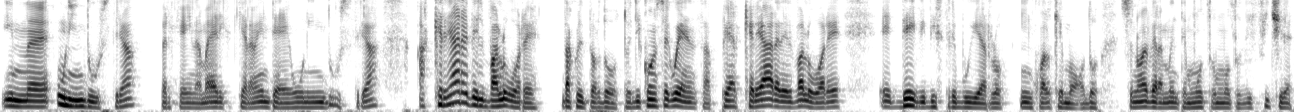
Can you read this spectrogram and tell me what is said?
in un'industria perché in America chiaramente è un'industria, a creare del valore da quel prodotto e di conseguenza per creare del valore eh, devi distribuirlo in qualche modo, se no è veramente molto molto difficile.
